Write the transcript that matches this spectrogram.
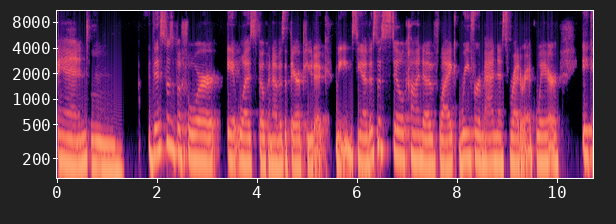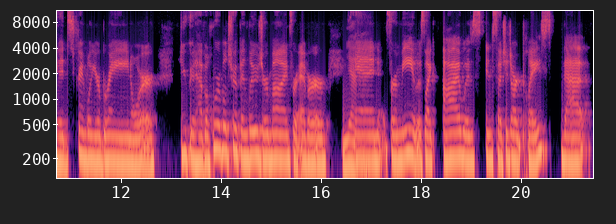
And Mm. this was before it was spoken of as a therapeutic means. You know, this was still kind of like reefer madness rhetoric where it could scramble your brain or you could have a horrible trip and lose your mind forever. Yeah. And for me, it was like I was in such a dark place that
